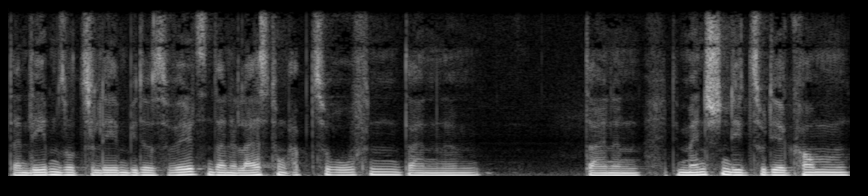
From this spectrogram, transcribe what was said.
dein Leben so zu leben, wie du es willst und deine Leistung abzurufen, deine deinen, den Menschen, die zu dir kommen,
